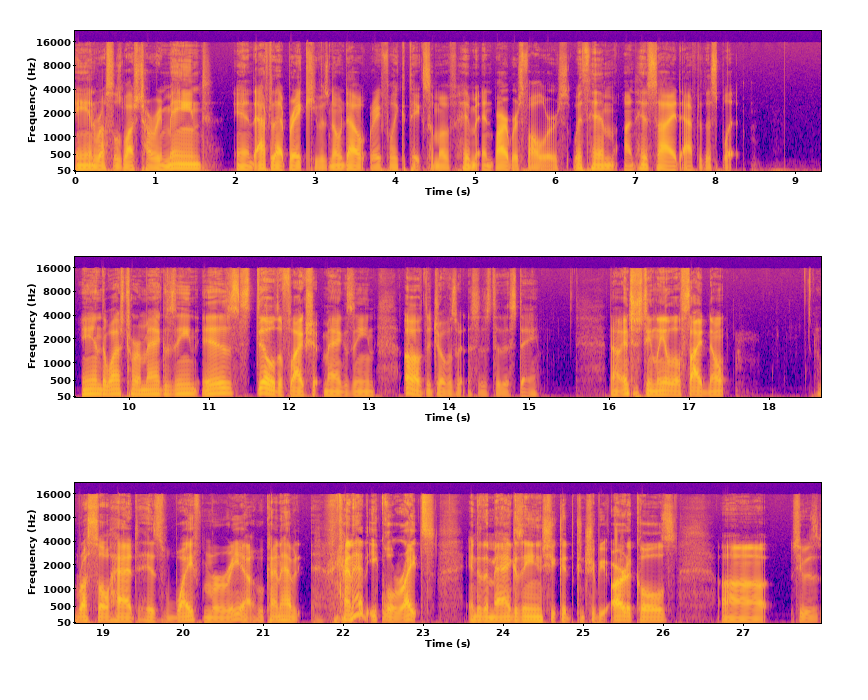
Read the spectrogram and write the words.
and Russell's Watchtower remained. And after that break, he was no doubt grateful he could take some of him and Barbour's followers with him on his side after the split. And the Watchtower magazine is still the flagship magazine of the Jehovah's Witnesses to this day. Now, interestingly, a little side note: Russell had his wife Maria, who kind of had kind of had equal rights into the magazine. She could contribute articles. Uh, she was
